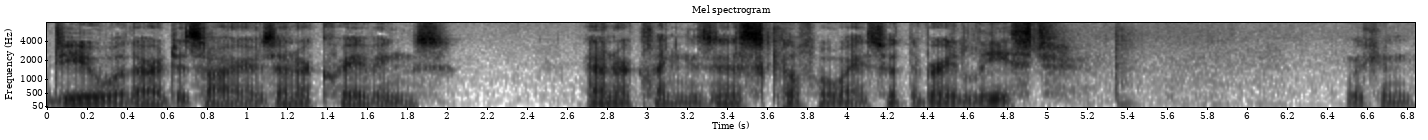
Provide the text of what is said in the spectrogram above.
deal with our desires and our cravings and our clingings in a skillful way. So at the very least, we can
